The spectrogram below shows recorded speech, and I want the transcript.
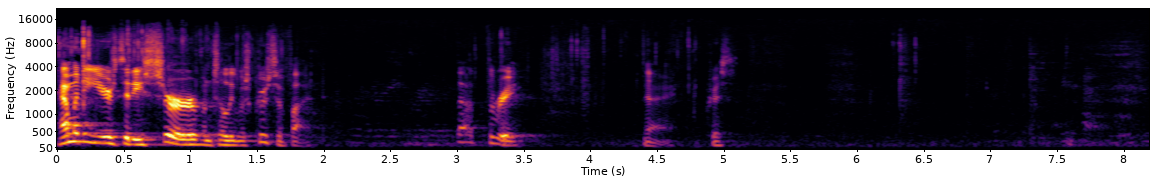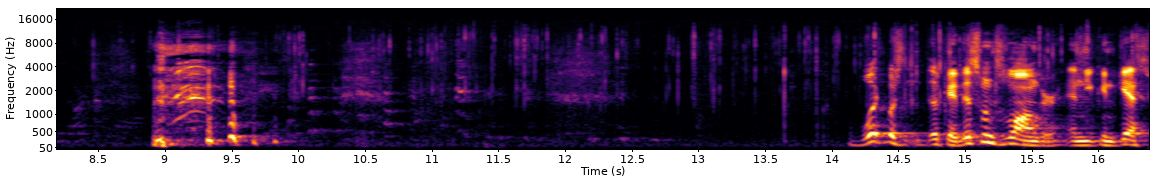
How many years did he serve until he was crucified? About three. All right, Chris. What was okay this one's longer and you can guess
